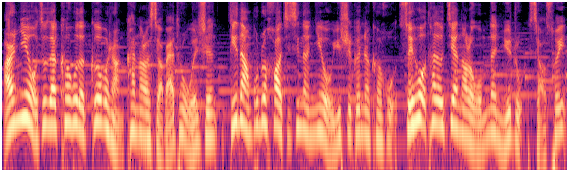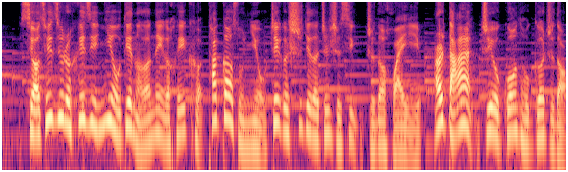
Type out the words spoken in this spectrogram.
而 Neil 就在客户的胳膊上看到了小白兔纹身。抵挡不住好奇心的 Neil 于是跟着客户，随后他就见到了我们的女主小崔。小崔就是黑进 Neil 电脑的那个黑客，他告诉 Neil 这个世界的真实性值得怀疑，而答案只有光头哥知道。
